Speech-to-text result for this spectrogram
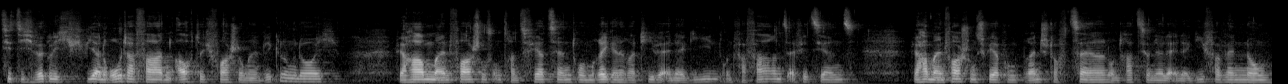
zieht sich wirklich wie ein roter Faden auch durch Forschung und Entwicklung durch. Wir haben ein Forschungs- und Transferzentrum regenerative Energien und Verfahrenseffizienz. Wir haben einen Forschungsschwerpunkt Brennstoffzellen und rationelle Energieverwendung.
